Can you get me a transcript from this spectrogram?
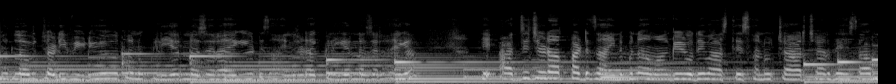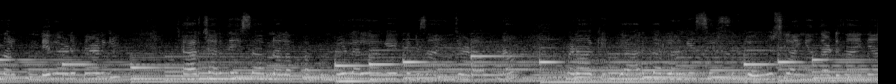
ਮਤਲਬ ਜਿਹੜੀ ਵੀਡੀਓ ਹੈ ਉਹ ਤੁਹਾਨੂੰ ਕਲੀਅਰ ਨਜ਼ਰ ਆਏਗੀ ਡਿਜ਼ਾਈਨ ਜਿਹੜਾ ਕਲੀਅਰ ਨਜ਼ਰ ਆਏਗਾ। ਤੇ ਅੱਜ ਜਿਹੜਾ ਆਪਾਂ ਡਿਜ਼ਾਈਨ ਬਣਾਵਾਂਗੇ, ਉਹਦੇ ਵਾਸਤੇ ਸਾਨੂੰ 4-4 ਦੇ ਹਿਸਾਬ ਨਾਲ ਕੁੰਡੇ ਲੈਣੇ ਪੈਣਗੇ। 4-4 ਦੇ ਹਿਸਾਬ ਨਾਲ ਆਪਾਂ ਕੁੰਡੇ ਲੈ ਲਾਂਗੇ ਤੇ ਡਿਜ਼ਾਈਨ ਜਿਹੜਾ ਆਪਣਾ ਬਣਾ ਕੇ ਤਿਆਰ ਕਰ ਲਾਂਗੇ। ਸਿਰਫ ਦੋ ਸਲਾਈਆਂ ਦਾ ਡਿਜ਼ਾਈਨ ਆ,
